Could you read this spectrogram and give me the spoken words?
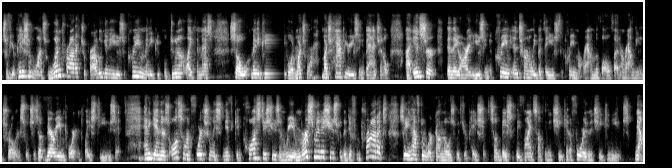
So if your patient wants one product, you're probably going to use a cream. Many people do not like the mess, so many people are much more much happier using a vaginal uh, insert than they are using a cream internally. But they use the cream around the vulva and around the introitus, which is a very important place to use it. And again, there's also unfortunately significant cost issues and reimbursement issues for the different products. So you have to work on those with your patient. So basically, find something that she can afford and that she can use. Now,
